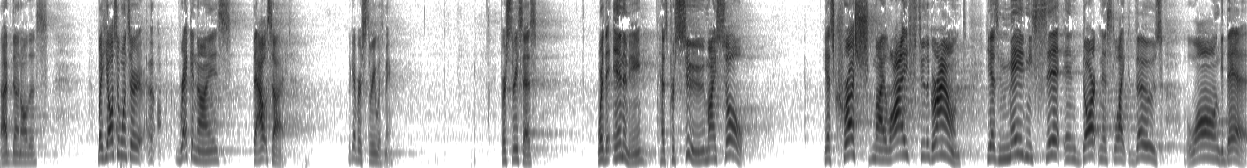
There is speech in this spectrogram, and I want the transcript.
I've done all this. But he also wants to uh, recognize the outside. Look at verse 3 with me. Verse 3 says, Where the enemy has pursued my soul, he has crushed my life to the ground. He has made me sit in darkness like those long dead.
